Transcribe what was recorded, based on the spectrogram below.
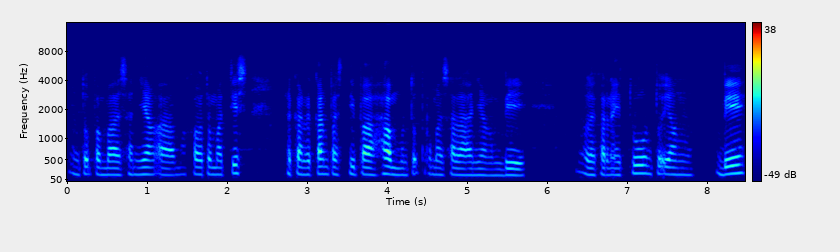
untuk pembahasan yang A, maka otomatis rekan-rekan pasti paham untuk permasalahan yang B. Oleh karena itu, untuk yang B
